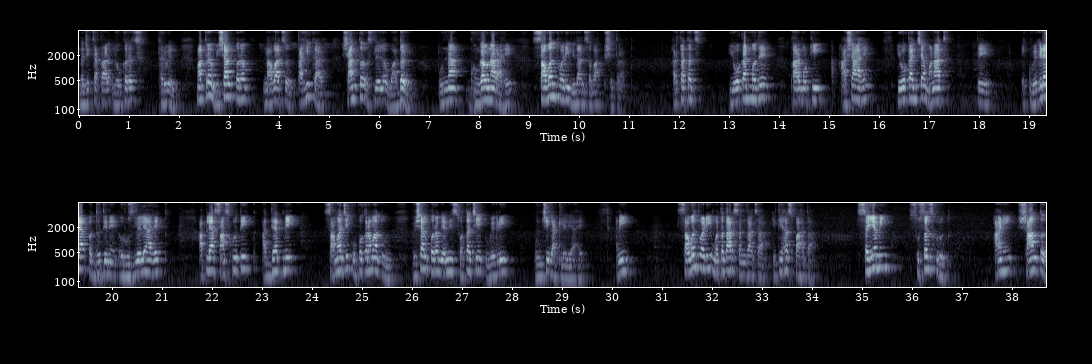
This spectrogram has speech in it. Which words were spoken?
नजीकचा काळ लवकरच ठरवेल. मात्र विशाल परब नावाचं काही काळ शांत असलेलं वादळ पुन्हा घोंगावणार आहे सावंतवाडी विधानसभा क्षेत्रात. अर्थातच युवकांमध्ये फार मोठी आशा आहे. युवकांच्या मनात ते एक वेगळ्या पद्धतीने रुजलेले आहेत. आपल्या सांस्कृतिक आध्यात्मिक सामाजिक उपक्रमातून विशाल परब यांनी स्वतःची एक वेगळी उंची गाठलेली आहे. आणि सावंतवाडी मतदारसंघाचा इतिहास पाहता संयमी सुसंस्कृत आणि शांत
